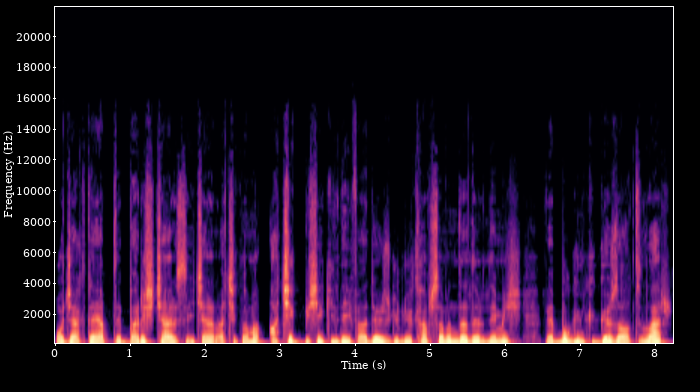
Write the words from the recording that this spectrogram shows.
Ocak'ta yaptığı barış çağrısı içeren açıklama açık bir şekilde ifade özgürlüğü kapsamındadır demiş ve bugünkü gözaltılar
